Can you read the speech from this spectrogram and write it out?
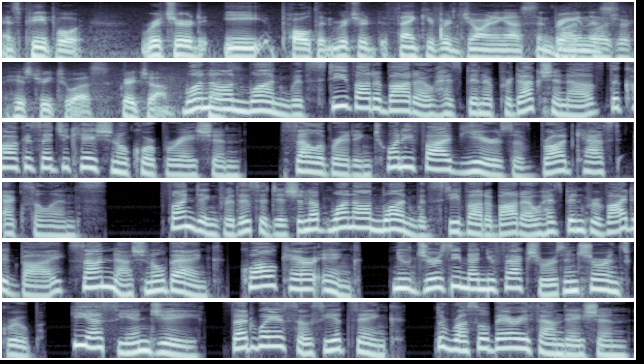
and its people. Richard E. Polton. Richard, thank you for joining us and bringing this history to us. Great job. One on One with Steve Adubato has been a production of the Caucus Educational Corporation, celebrating 25 years of broadcast excellence. Funding for this edition of One on One with Steve Adubato has been provided by Sun National Bank, Qualcare Inc., New Jersey Manufacturers Insurance Group, PSE&G, Fedway Associates Inc., the Russell Berrie Foundation,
